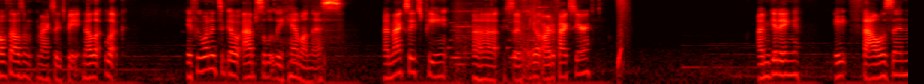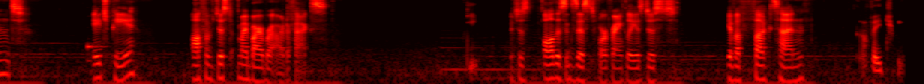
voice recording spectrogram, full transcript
12,000 max HP. Now look, look. If we wanted to go absolutely ham on this, my max HP, uh, so if we go artifacts here, I'm getting 8,000 HP off of just my Barbara artifacts. Which is all this exists for, frankly, is just give a fuck ton Of HP.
